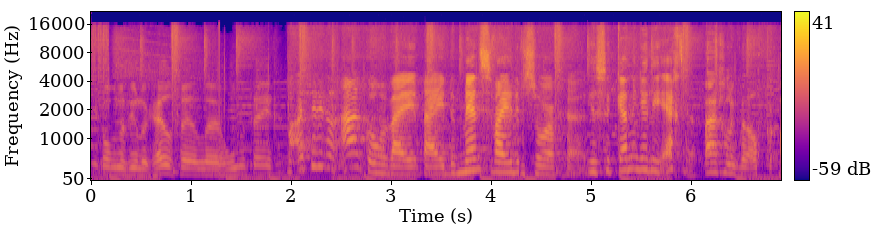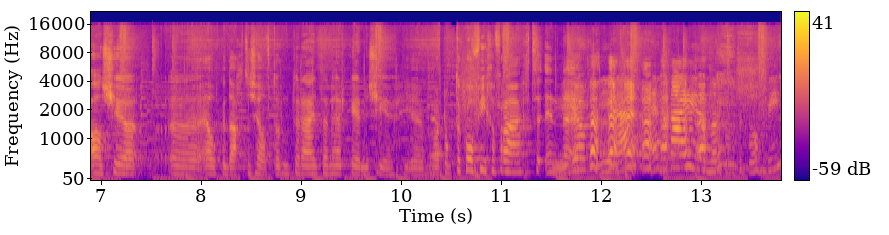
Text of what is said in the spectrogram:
Je komt natuurlijk heel veel eh, honden tegen. Maar als jullie dan aankomen bij, bij de mensen waar jullie bezorgen, dus ze kennen jullie echt? Eigenlijk wel. Als je eh, elke dag dezelfde route rijdt, dan herkennen ze je. Je wordt op de koffie gevraagd. En, eh, Ja. Ja, en ga je dan nog op de koffie?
